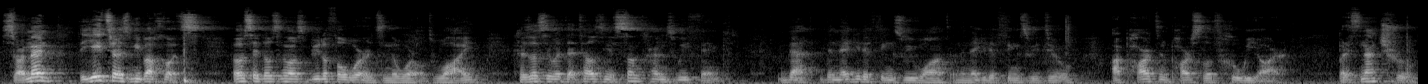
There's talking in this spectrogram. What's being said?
So, amen. The yitzro is mi bachutz. I will say those are the most beautiful words in the world. Why? Because let's say what that tells me is sometimes we think that the negative things we want and the negative things we do are part and parcel of who we are. But it's not true.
